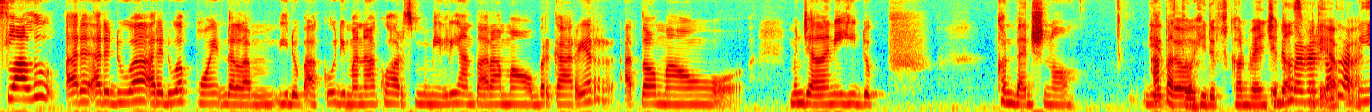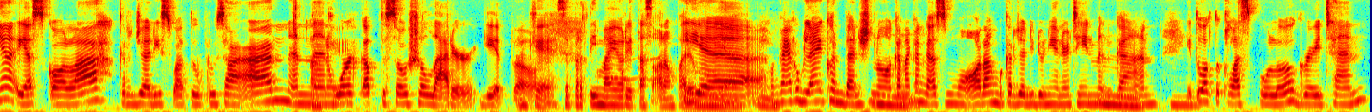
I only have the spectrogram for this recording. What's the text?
Selalu ada ada dua ada dua point dalam hidup aku di mana aku harus memilih antara mau berkarir atau mau menjalani hidup konvensional. Gitu. Apa tuh hidup konvensional Hidup seperti apa? artinya ya sekolah, kerja di suatu perusahaan, and then Oke. work up the social ladder gitu. Oke, seperti mayoritas orang pada umumnya. Hmm. makanya aku bilangnya konvensional Hmm. karena kan nggak semua orang bekerja di dunia entertainment Hmm. kan. Hmm. Itu waktu kelas 10, grade 10,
